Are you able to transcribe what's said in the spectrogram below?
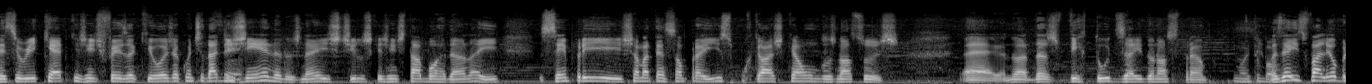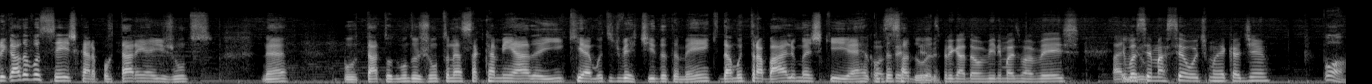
nesse recap que a gente fez aqui hoje, a quantidade Sim. de gêneros, né, estilos que a gente está abordando aí. Sempre chama atenção para isso, porque eu acho que é um dos nossos. É, das virtudes aí do nosso trampo. Muito bom. Mas é isso, valeu. Obrigado a vocês, cara, por estarem aí juntos né? Por estar todo mundo junto nessa caminhada aí, que é muito divertida também, que dá muito trabalho, mas que é recompensadora. Obrigadão, Vini, mais uma vez. Valeu. E você, Marcel, último recadinho? Pô,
